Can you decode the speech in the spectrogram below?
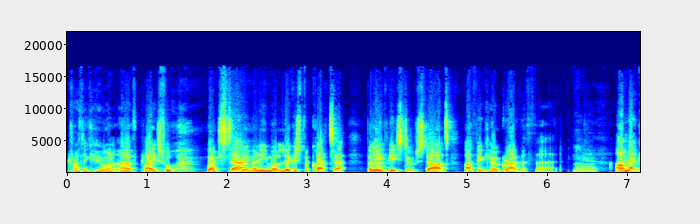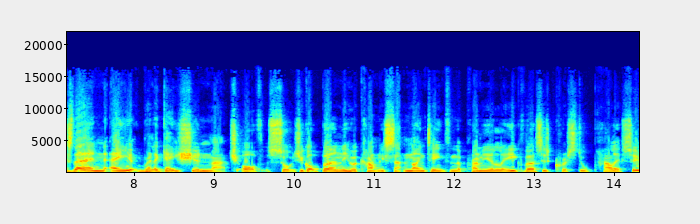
trying to think who on earth plays for West Ham anymore. Lucas Paqueta. Believe he still starts. I think he'll grab the third. No. Up next, then, a relegation match of sorts. You've got Burnley, who are currently sat 19th in the Premier League, versus Crystal Palace, who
